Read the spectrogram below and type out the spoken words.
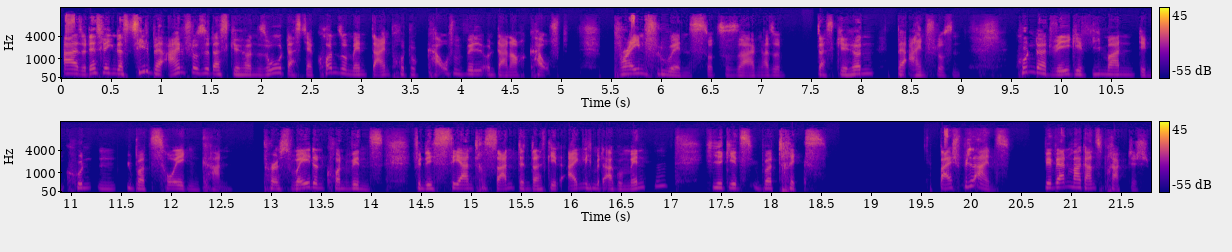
Also deswegen das Ziel beeinflusse das Gehirn so, dass der Konsument dein Produkt kaufen will und dann auch kauft. Brainfluence sozusagen, also das Gehirn beeinflussen. 100 Wege, wie man den Kunden überzeugen kann. Persuade und Convince finde ich sehr interessant, denn das geht eigentlich mit Argumenten. Hier geht es über Tricks. Beispiel 1. Wir werden mal ganz praktisch.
